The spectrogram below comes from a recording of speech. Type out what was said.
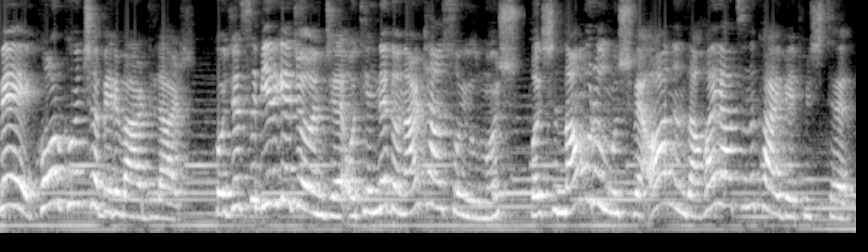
ve korkunç haberi verdiler. Kocası bir gece önce oteline dönerken soyulmuş, başından vurulmuş ve anında hayatını kaybetmişti.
